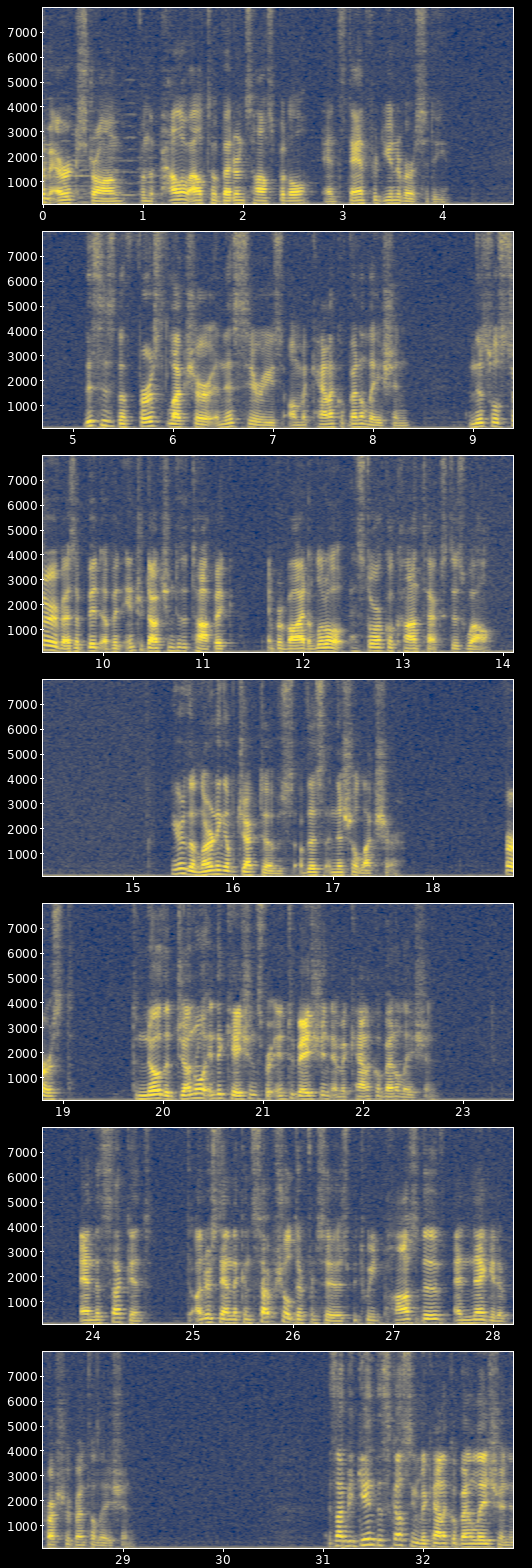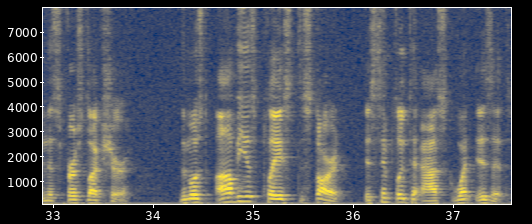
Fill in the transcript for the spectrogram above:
I'm Eric Strong from the Palo Alto Veterans Hospital and Stanford University. This is the first lecture in this series on mechanical ventilation, and this will serve as a bit of an introduction to the topic and provide a little historical context as well. Here are the learning objectives of this initial lecture. First, to know the general indications for intubation and mechanical ventilation. And the second, to understand the conceptual differences between positive and negative pressure ventilation. As I begin discussing mechanical ventilation in this first lecture, the most obvious place to start is simply to ask what is it?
